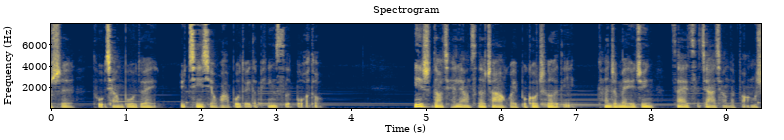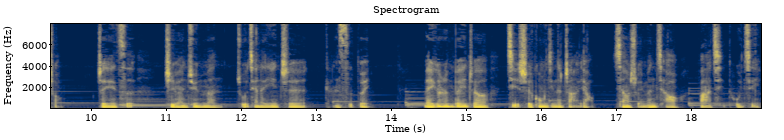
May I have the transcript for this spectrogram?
是土枪部队与机械化部队的拼死搏斗。意识到前两次的炸毁不够彻底，看着美军再次加强的防守，这一次，志愿军们组建了一支敢死队，每个人背着几十公斤的炸药，向水门桥发起突击。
